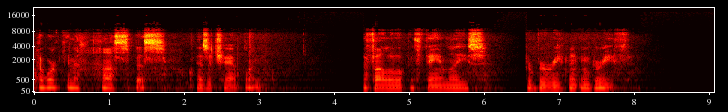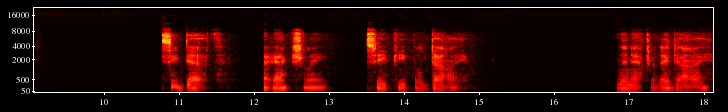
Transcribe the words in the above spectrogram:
I work in a hospice as a chaplain. I follow up with families for bereavement and grief. I see death. I actually see people die. And then after they die,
